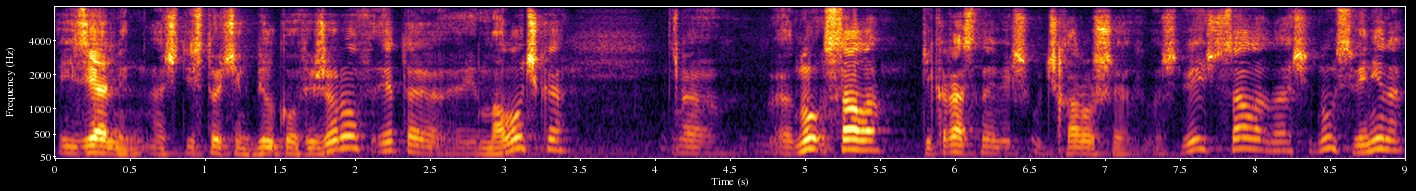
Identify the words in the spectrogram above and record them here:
идеальный значит, источник белков и жиров, это молочка, э, ну, сало, прекрасная вещь, очень хорошая значит, вещь, сало, значит, ну, свинина,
